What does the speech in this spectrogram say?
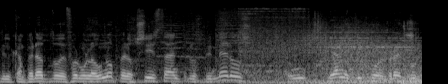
del campeonato de Fórmula 1, pero sí está entre los primeros. Un gran equipo el Red Bull.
